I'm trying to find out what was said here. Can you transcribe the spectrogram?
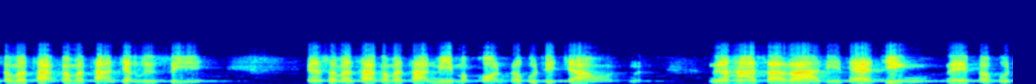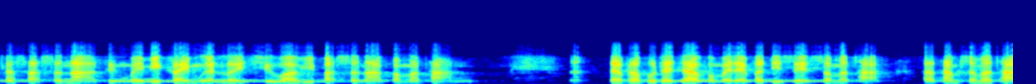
สมถกรรมฐานจากฤาษีงั้นสมถกรรมฐานมีมาก่อนพระพุทธเจ้า เนื้อหาสาระที่แท้จริงในพระพุทธศาสนา ซึ่งไม่มีใครเหมือนเลย ชื่อว่าวิปัสสนากรรมฐานแต่พระพุทธเจ้าก็ไม่ได้ปฏิเสธสมถะ ถ้าทำสมถะ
